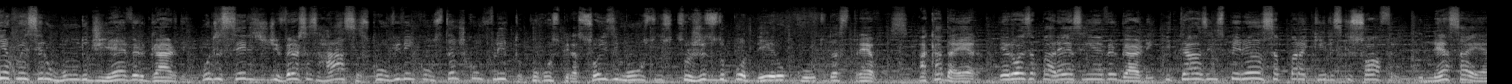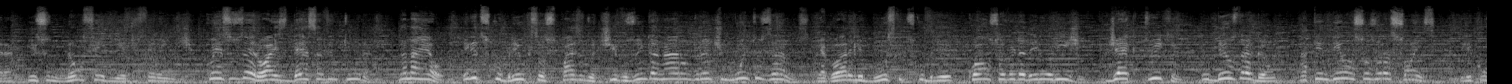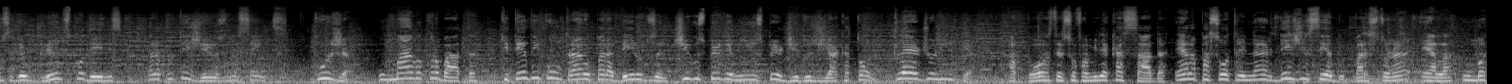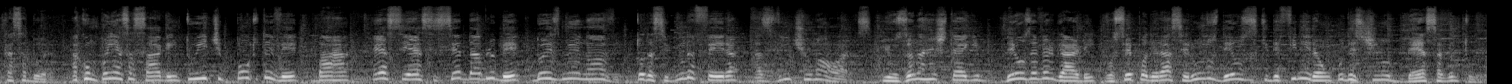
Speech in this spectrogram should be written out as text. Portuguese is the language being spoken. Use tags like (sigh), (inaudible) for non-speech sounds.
Venha conhecer o mundo de Evergarden, onde seres de diversas raças convivem em constante conflito com conspirações e monstros surgidos do poder oculto das trevas. A cada era, heróis aparecem em Evergarden e trazem esperança para aqueles que sofrem, e nessa era isso não seria diferente. Conheça os heróis dessa aventura. Nanael, ele descobriu que seus pais adotivos o enganaram durante muitos anos e agora ele busca descobrir qual sua verdadeira origem. Jack Tricken, o deus dragão, atendeu às suas orações lhe concedeu grandes poderes para proteger os inocentes. Cuja, o mago acrobata que tenta encontrar o paradeiro dos antigos pergaminhos perdidos de Akaton. Claire de Olímpia, Após ter sua família caçada, ela passou a treinar desde cedo para se tornar ela uma caçadora. Acompanhe essa saga em twitch.tv barra sscwb 2009, toda segunda-feira às 21 horas. E usando a hashtag DeusEvergarden, você poderá ser um dos deuses que definirão o destino dessa aventura.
